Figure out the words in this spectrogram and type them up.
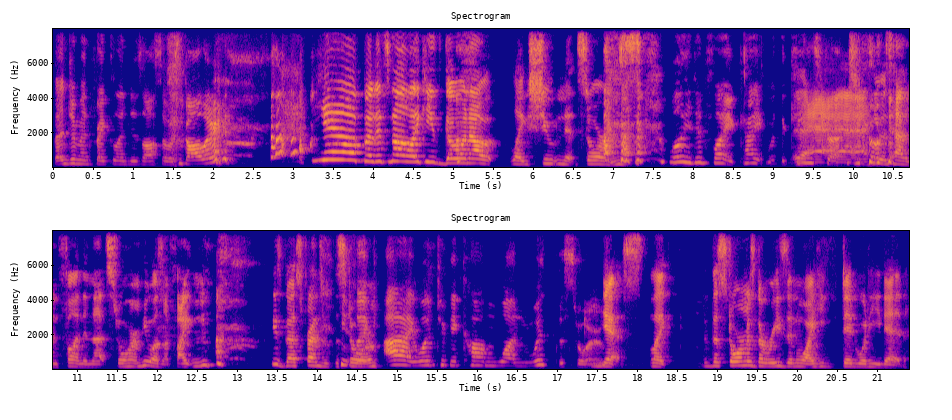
Benjamin Franklin is also a scholar. yeah, but it's not like he's going out like shooting at storms. well, he did fly a kite with the king's yeah, he was having fun in that storm. He wasn't fighting. He's best friends with the He's storm. like, I want to become one with the storm. Yes, like the storm is the reason why he did what he did.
